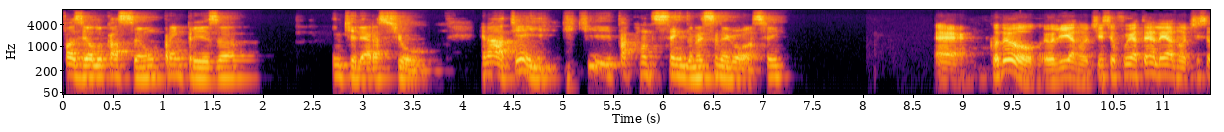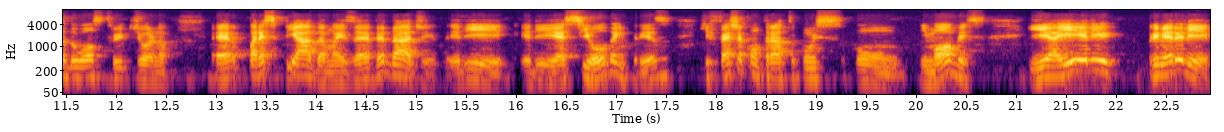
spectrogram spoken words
fazer alocação para a empresa em que ele era CEO. Renato, e aí? O que está acontecendo nesse negócio, hein? É, quando eu, eu, li a notícia, eu fui até ler a notícia do Wall Street Journal. É, parece piada, mas é verdade. Ele, ele é CEO da empresa, que fecha contrato com, com imóveis, e aí ele, primeiro ele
